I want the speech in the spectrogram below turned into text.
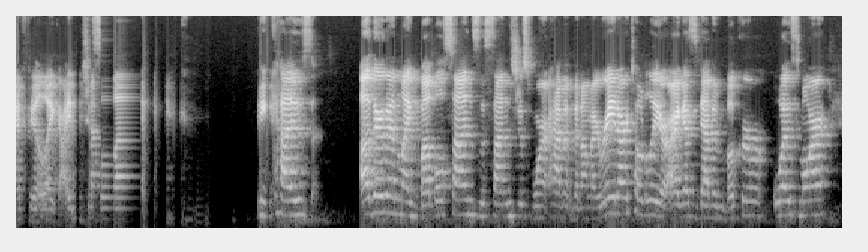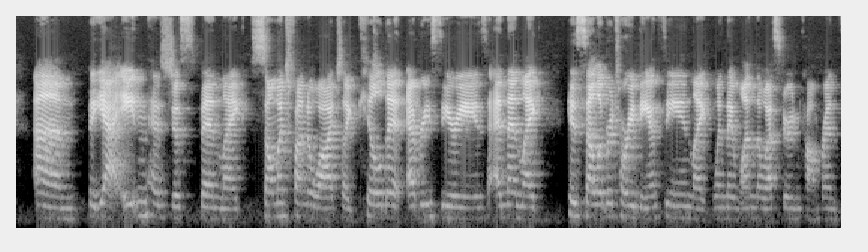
I feel like I just like because other than like bubble Suns, the Suns just weren't haven't been on my radar totally, or I guess Devin Booker was more. Um, but yeah, Ayton has just been like so much fun to watch, like killed it every series, and then like his celebratory dancing, like when they won the Western Conference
